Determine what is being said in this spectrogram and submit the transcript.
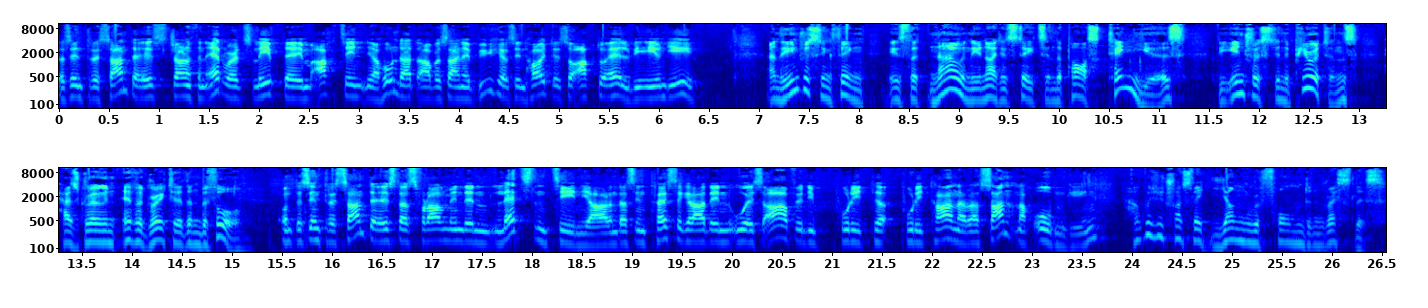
Das Interessante ist, Jonathan Edwards lebte im 18. Jahrhundert, aber seine Bücher sind heute so aktuell wie eh und je. And the interesting thing is that now in the United States, in the past 10 years, the interest in the Puritans has grown ever greater than before. Und das Interessante ist, dass vor allem in den letzten zehn Jahren das Interesse gerade in den USA für die Purita Puritaner rasant nach oben ging. How would you translate young, reformed, and restless?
